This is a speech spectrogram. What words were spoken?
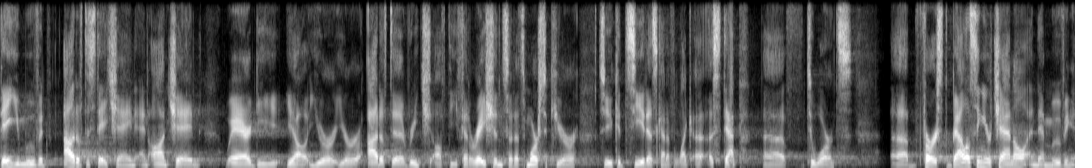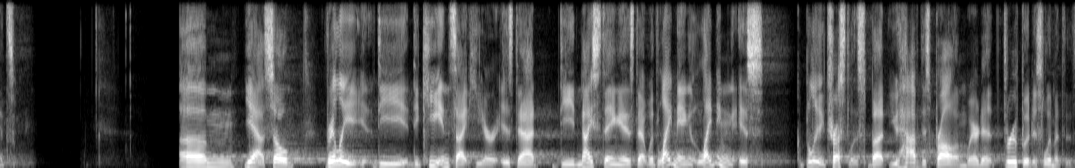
then you move it out of the state chain and on chain where the, you know, you're, you're out of the reach of the federation, so that's more secure. So you could see it as kind of like a, a step uh, towards uh, first balancing your channel and then moving it. Um, yeah, so really the, the key insight here is that the nice thing is that with Lightning, Lightning is completely trustless, but you have this problem where the throughput is limited.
